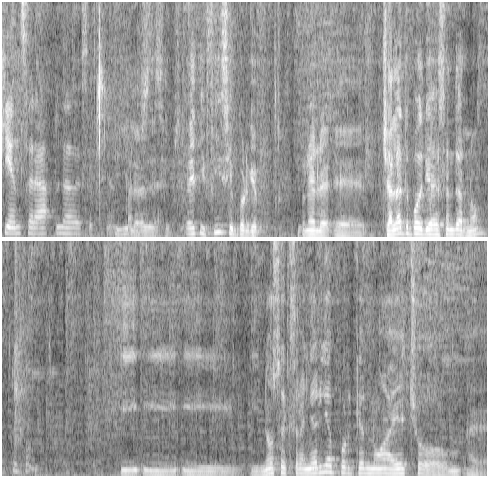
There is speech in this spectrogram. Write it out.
¿quién será la decepción? Es difícil porque, ponerle, eh, Chalate podría descender, ¿no? y, no se extrañaría porque no ha hecho eh,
